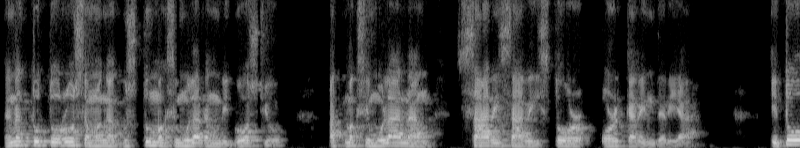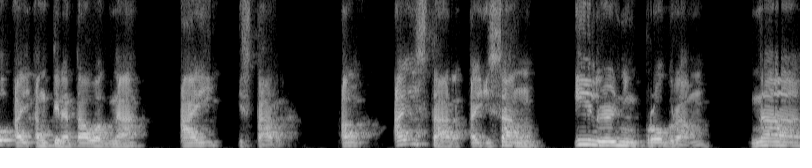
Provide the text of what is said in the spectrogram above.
na nagtuturo sa mga gustong magsimula ng negosyo at magsimula ng sari-sari store or karinderya? Ito ay ang tinatawag na iStar. Ang iStar ay isang e-learning program na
